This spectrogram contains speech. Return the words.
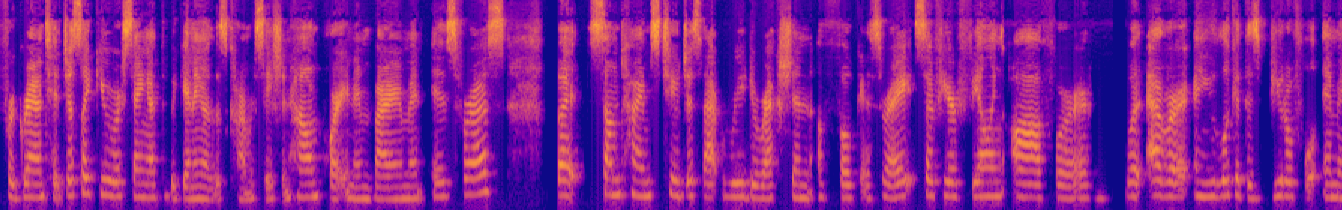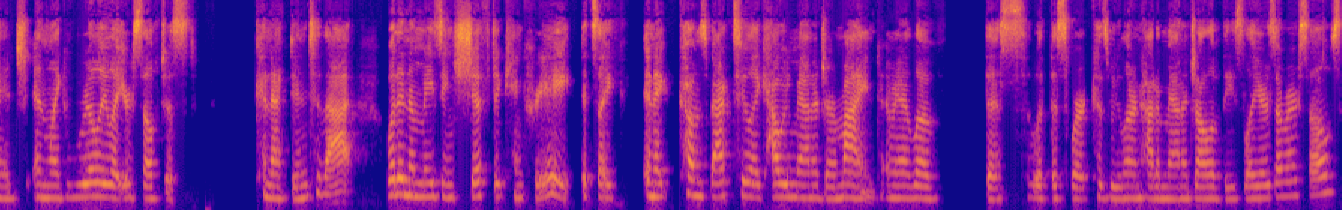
for granted just like you were saying at the beginning of this conversation how important environment is for us but sometimes too just that redirection of focus right? So if you're feeling off or whatever and you look at this beautiful image and like really let yourself just connect into that what an amazing shift it can create. It's like and it comes back to like how we manage our mind. I mean i love this with this work because we learn how to manage all of these layers of ourselves.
